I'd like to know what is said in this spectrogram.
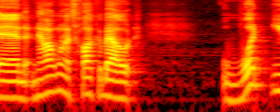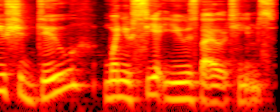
and now I want to talk about what you should do when you see it used by other teams.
